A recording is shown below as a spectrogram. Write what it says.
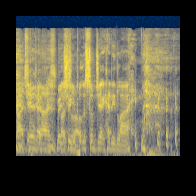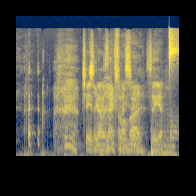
right, cheers, guys. Make Thanks sure a you lot. put the subject headed line. Cheers, See you on guys. the Thanks next for one. listening. Bye. See ya.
